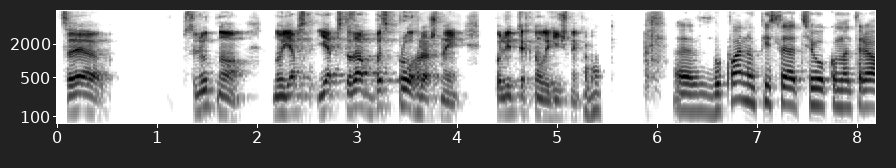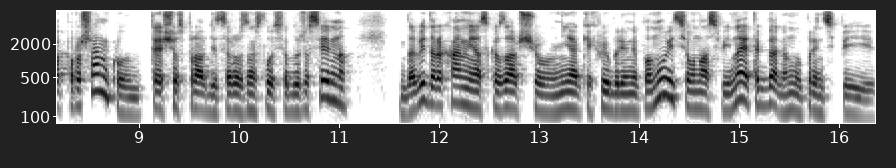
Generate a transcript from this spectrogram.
Це абсолютно, ну я б я б сказав, безпрограшний політтехнологічний крок. Е, Буквально після цього коментаря Порошенку, те, що справді це рознеслося дуже сильно, Давид Арахамія сказав, що ніяких виборів не планується, у нас війна і так далі. Ну, в принципі,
